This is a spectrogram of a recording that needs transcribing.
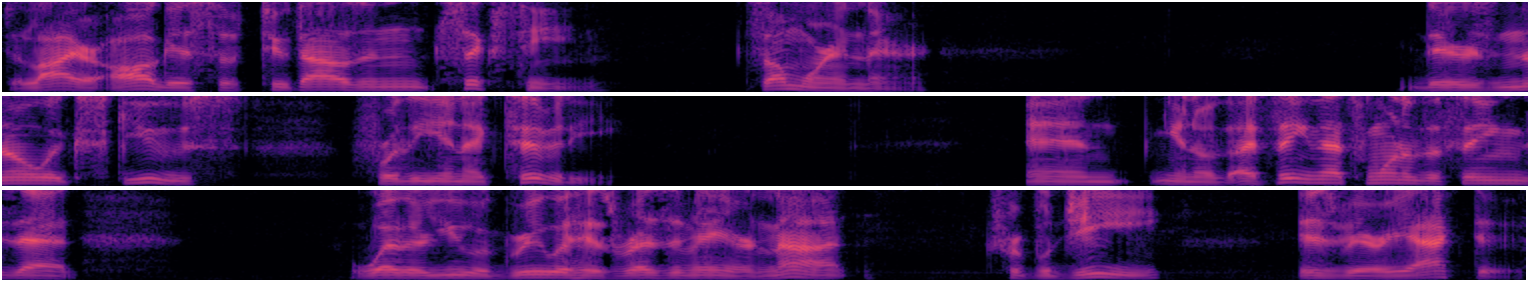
July or August of 2016, somewhere in there. There's no excuse for the inactivity. And, you know, I think that's one of the things that, whether you agree with his resume or not, Triple G is very active.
